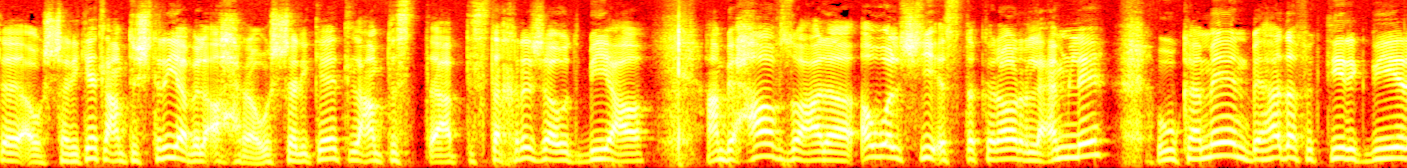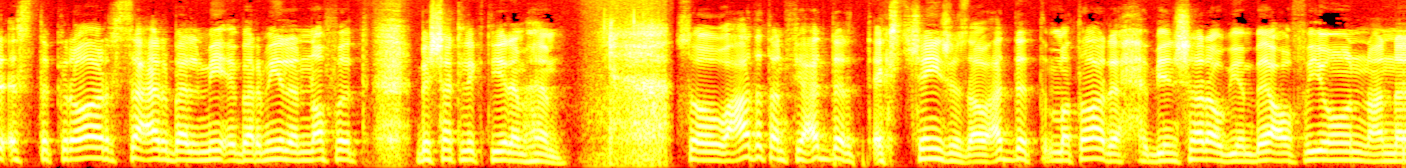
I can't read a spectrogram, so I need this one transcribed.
ت... أو الشركات اللي عم تشتريها بالأحرى والشركات اللي عم تست... عم تستخرجها وتبيعها عم بيحافظوا على أول شيء استقرار العملة وكمان بهدف كتير كبير استقرار سعر برميل النفط بشكل كتير مهم so, عادة في عدة exchanges أو عدة مطارح بينشروا وبينباعوا فيهم عندنا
